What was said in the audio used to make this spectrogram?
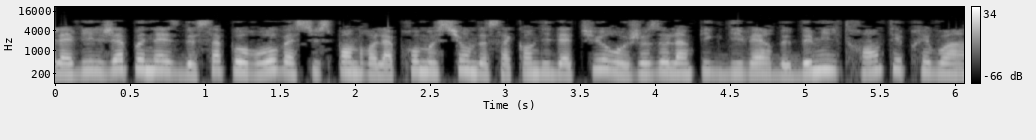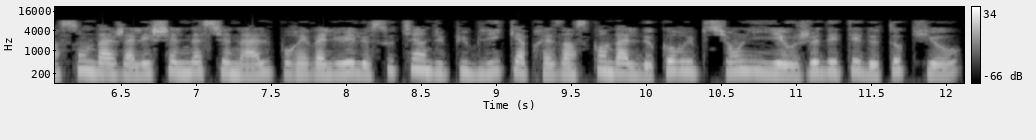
La ville japonaise de Sapporo va suspendre la promotion de sa candidature aux Jeux olympiques d'hiver de 2030 et prévoit un sondage à l'échelle nationale pour évaluer le soutien du public après un scandale de corruption lié aux Jeux d'été de Tokyo,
